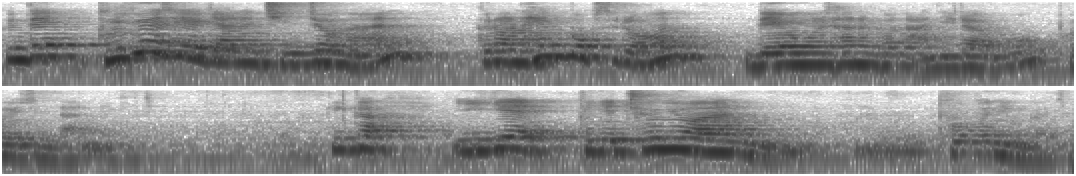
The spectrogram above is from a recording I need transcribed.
근데 불교에서 얘기하는 진정한 그런 행복스러운 내용을 사는 건 아니라고 보여진다는 얘기죠. 그러니까 이게 되게 중요한 부분인 거죠.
